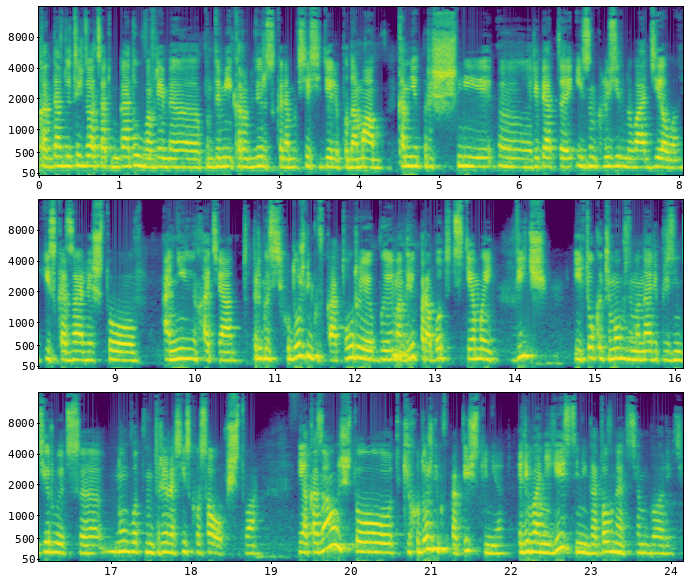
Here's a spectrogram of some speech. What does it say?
Когда в 2020 году, во время пандемии коронавируса, когда мы все сидели по домам, ко мне пришли э, ребята из инклюзивного отдела и сказали, что они хотят пригласить художников, которые бы могли поработать с темой ВИЧ и то, каким образом она репрезентируется ну, вот внутри российского сообщества. И оказалось, что таких художников практически нет. Либо они есть и не готовы на эту тему говорить.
